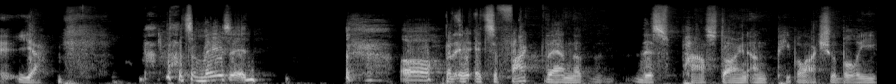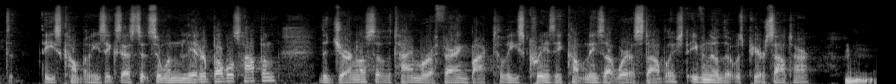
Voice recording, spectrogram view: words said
Uh, yeah, that's amazing. Oh, but it, it's a fact then that this passed down and people actually believed these companies existed. So when later bubbles happened, the journalists of the time were referring back to these crazy companies that were established, even though that was pure satire. Mm.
